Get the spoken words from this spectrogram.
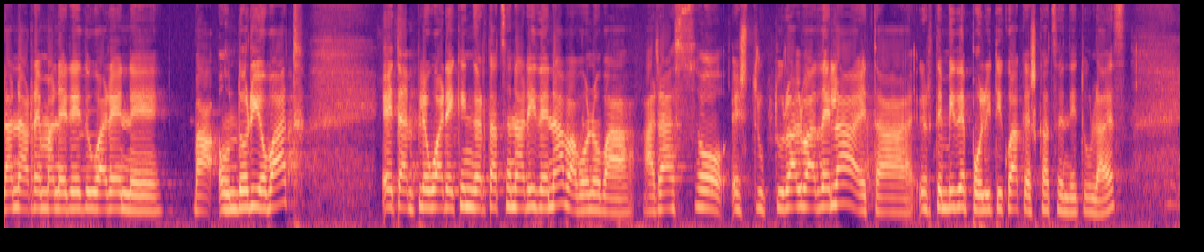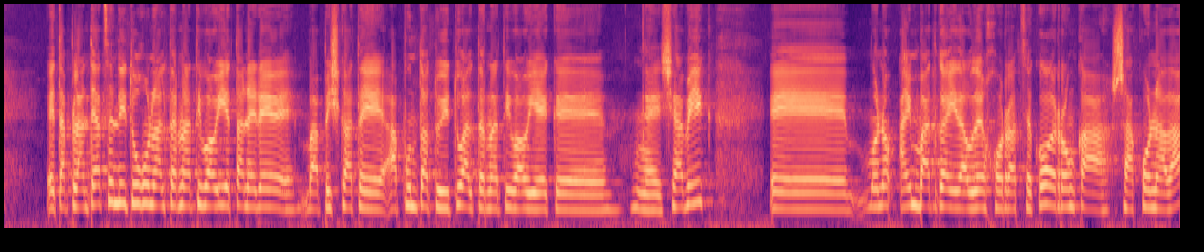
lan harreman ereduaren e, ba, ondorio bat, eta enpleguarekin gertatzen ari dena, ba, bueno, ba, arazo estruktural bat dela eta irtenbide politikoak eskatzen ditula, ez? Eta planteatzen ditugun alternatiba horietan ere, ba, pixkate apuntatu ditu alternatiba horiek e, e, xabik, E, bueno, hainbat gai daude jorratzeko, erronka sakona da,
